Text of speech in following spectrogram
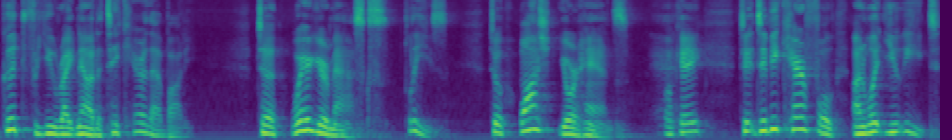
good for you right now to take care of that body, to wear your masks, please, to wash your hands, okay? To, to be careful on what you eat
